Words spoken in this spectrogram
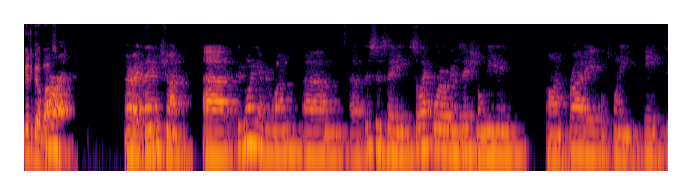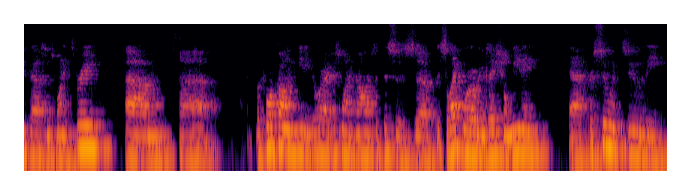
Good to go, boss. right. All right, thank you, Sean. Uh, Good morning, everyone. Um, uh, This is a select board organizational meeting on Friday, April twenty-eighth, two thousand twenty-three. Um, uh, Before calling the meeting to order, I just want to acknowledge that this is uh, the select board organizational meeting uh, pursuant to the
